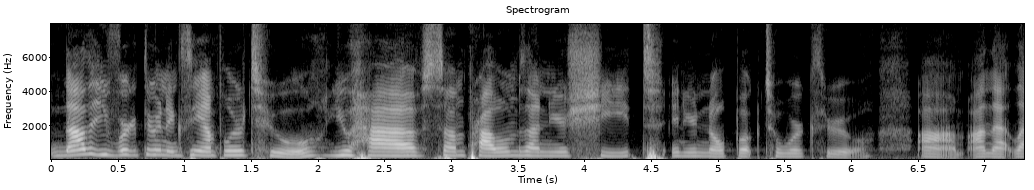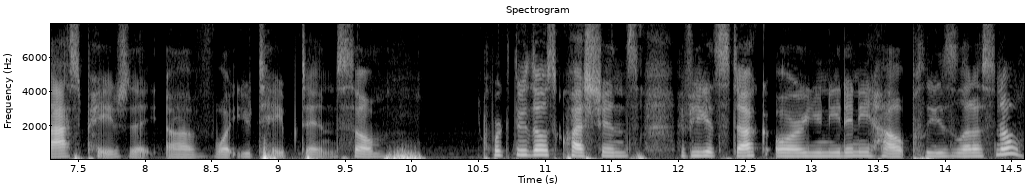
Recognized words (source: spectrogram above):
now that you've worked through an example or two, you have some problems on your sheet in your notebook to work through um, on that last page that of what you taped in. So work through those questions. If you get stuck or you need any help, please let us know.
